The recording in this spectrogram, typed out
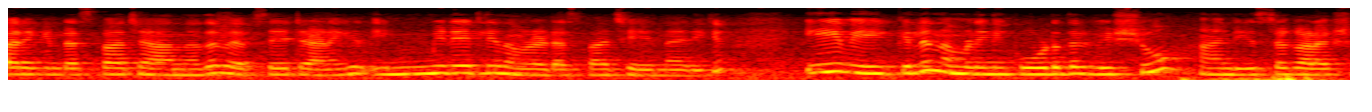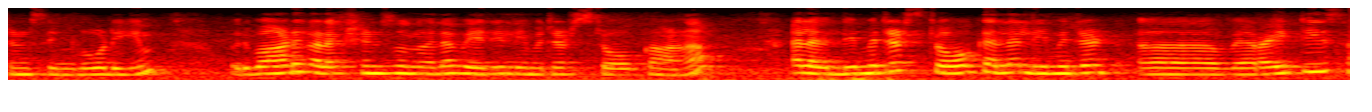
ആയിരിക്കും ഡെസ്പാച്ച് ആകുന്നത് വെബ്സൈറ്റ് ആണെങ്കിൽ ഇമ്മീഡിയറ്റ്ലി നമ്മൾ ഡെസ്പാച്ച് ചെയ്യുന്നതായിരിക്കും. ഈ വീക്കിൽ നമ്മളിനി കൂടുതൽ Vishu and Easter collections include ചെയ്യും. ഒരുപാട് കളക്ഷൻസ് ഒന്നുമില്ല വെരി ലിമിറ്റഡ് സ്റ്റോക്കാണ് അല്ല ലിമിറ്റഡ് സ്റ്റോക്ക് അല്ല ലിമിറ്റഡ് വെറൈറ്റീസ്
